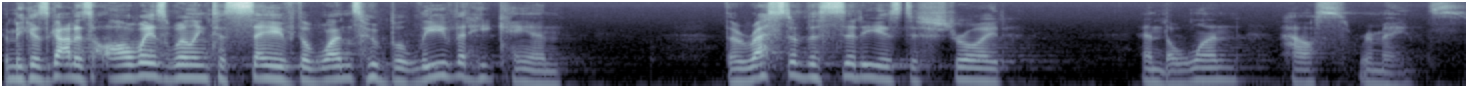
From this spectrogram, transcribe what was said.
and because God is always willing to save the ones who believe that He can, the rest of the city is destroyed, and the one house remains.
